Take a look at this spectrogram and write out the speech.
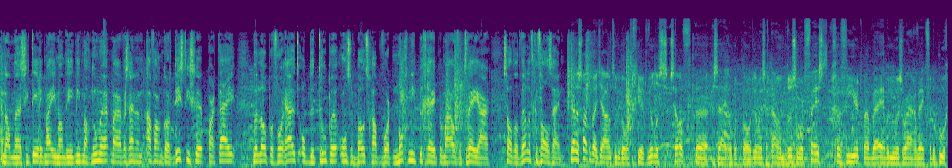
en dan citeer ik maar iemand die ik niet mag noemen... maar we zijn een avant-gardistische partij. We lopen vooruit op de troepen. Onze boodschap wordt nog niet begrepen, maar over twee jaar zal dat wel het geval zijn. Ja, dat slaat een beetje aan natuurlijk op wat Geert Wilders zelf zei op het podium. Hij zegt, nou, in Brussel wordt feest gevierd, maar wij hebben nu een zware week voor de boer.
